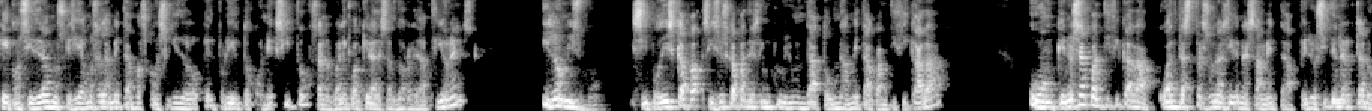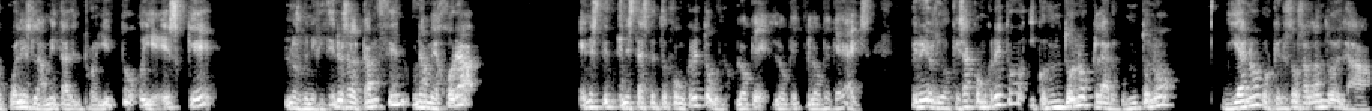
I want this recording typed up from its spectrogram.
que consideramos que si llegamos a la meta hemos conseguido el proyecto con éxito? O sea, nos vale cualquiera de esas dos redacciones. Y lo mismo, si, podéis si sois capaces de incluir un dato, una meta cuantificada, o aunque no sea cuantificada cuántas personas lleguen a esa meta, pero sí tener claro cuál es la meta del proyecto, oye, es que los beneficiarios alcancen una mejora en este, en este aspecto concreto, bueno, lo que, lo, que, lo que queráis. Pero yo os digo que sea concreto y con un tono claro, con un tono llano, porque no estamos hablando de, la,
